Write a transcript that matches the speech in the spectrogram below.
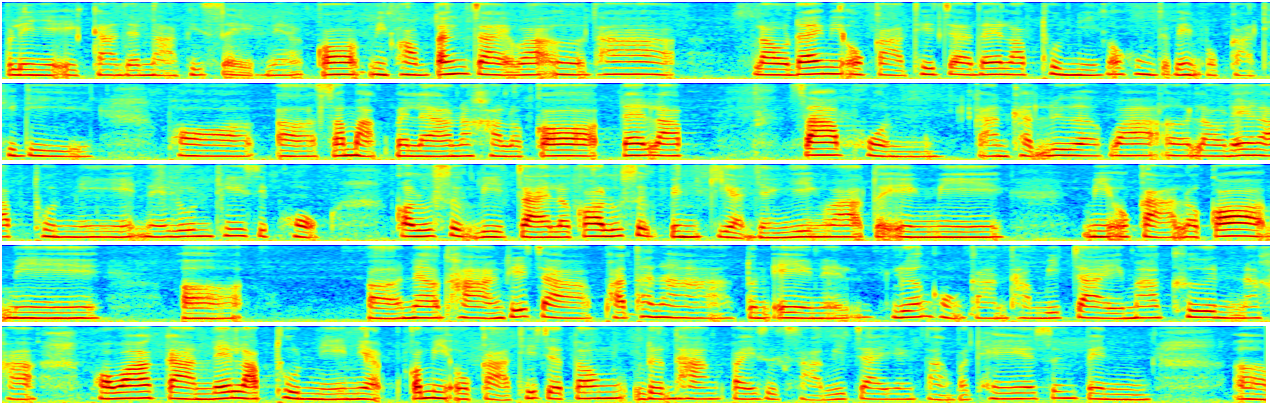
ปริญญาเอกการจนาพิเศษเนี่ยก็มีความตั้งใจว่าเออถ้าเราได้มีโอกาสที่จะได้รับทุนนี้ก็คงจะเป็นโอกาสที่ดี พอออสมัครไปแล้วนะคะ แล้วก็ได้รับทราบผลการคัดเลือกว่าเออเราได้รับทุนนี้ในรุ่นที่ 16 ก็รู้สึกดีใจ แล้วก็รู้สึกเป็นเกียรติอย่างยิ่งว่าตัวเองมีมีโอกาสแล้วก็มี แนวทางที่จะพัฒนาตนเองในเรื่องของการทำวิจัยมากขึ้นนะคะ เพราะว่าการได้รับทุนนี้เนี่ยก็มีโอกาสที่จะต้องเดินทางไปศึกษาวิจัยยังต่างประเทศ ซึ่งเป็น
